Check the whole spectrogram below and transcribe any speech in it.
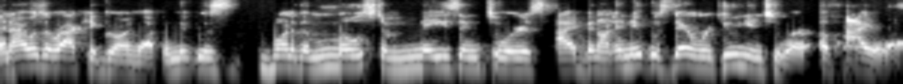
And I was a rock kid growing up, and it was one of the most amazing tours I'd been on, and it was their reunion tour of Iowa.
